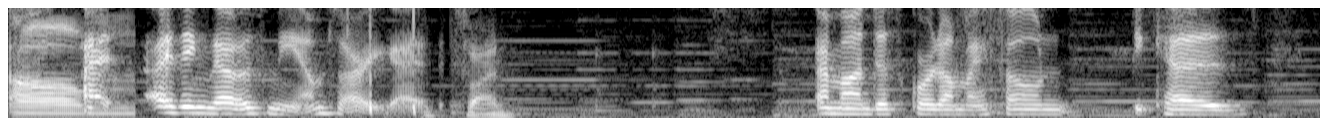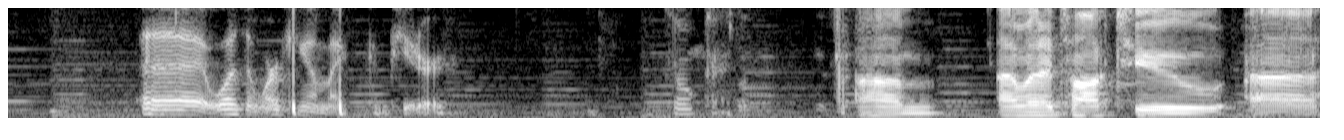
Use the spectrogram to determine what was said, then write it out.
Um, I, I think that was me. I'm sorry, guys. It's fine. I'm on Discord on my phone because uh, it wasn't working on my computer. It's okay. Um, I'm gonna talk to uh,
